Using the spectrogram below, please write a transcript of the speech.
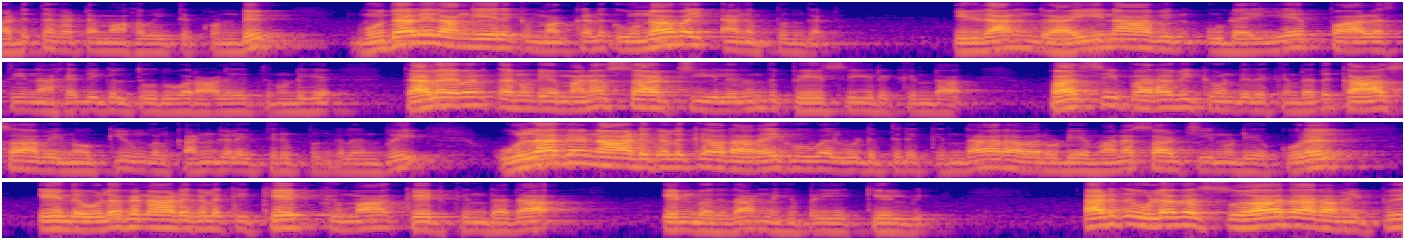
அடுத்த கட்டமாக வைத்துக்கொண்டு முதலில் அங்கே இருக்கும் மக்களுக்கு உணவை அனுப்புங்கள். இதுதான் இன்று ஐநாவின் உடைய பாலஸ்தீன் அகதிகள் தூதுவர் ஆலயத்தினுடைய தலைவர் தன்னுடைய மனசாட்சியிலிருந்து பேசியிருக்கின்றார். பசி பரவி கொண்டிருக்கின்றது. காசாவை நோக்கி உங்கள் கண்களை திருப்புங்கள் என்று உலக நாடுகளுக்கு அவர் அறைகூவல் விடுத்திருக்கின்றார். அவருடைய மனசாட்சியினுடைய குரல் இந்த உலக நாடுகளுக்கு கேட்குமா கேட்கின்றதா என்பதுதான் மிகப்பெரிய கேள்வி. அடுத்து உலக சுகாதார அமைப்பு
